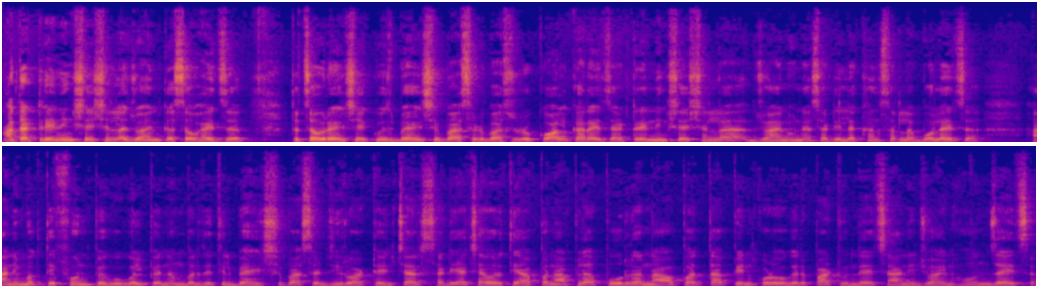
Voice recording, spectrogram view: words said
आता ट्रेनिंग सेशनला जॉईन कसं व्हायचं? तर चौऱ्याऐंशी एकवीस ब्याऐंशी बासष्ट बासष्टवर कॉल करायचा. ट्रेनिंग सेशनला जॉईन होण्यासाठी लखन सरला बोलायचं आणि मग ते फोनपे गुगल पे नंबर देतील. ब्याऐंशी बासष्ट झिरो अठ्ठ्याऐंशी चारसाठी याच्यावरती आपण आपला पूर्ण नाव पत्ता पिनकोड वगैरे पाठवून द्यायचा आणि जॉईन होऊन जायचं.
